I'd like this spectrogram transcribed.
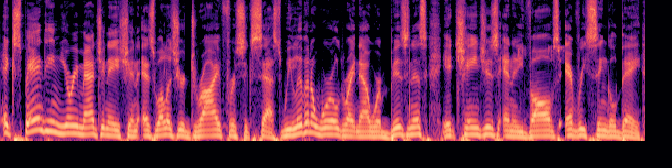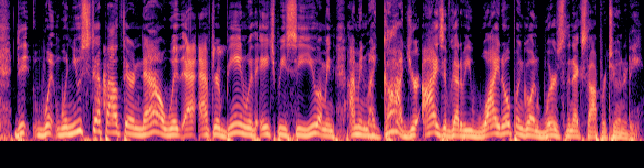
Expanding your imagination as well as your drive for success. We live in a world right now where business it changes and it evolves every single day. Did, when, when you step out there now with after being with HBCU, I mean, I mean, my God, your eyes have got to be wide open, going, "Where's the next opportunity?"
